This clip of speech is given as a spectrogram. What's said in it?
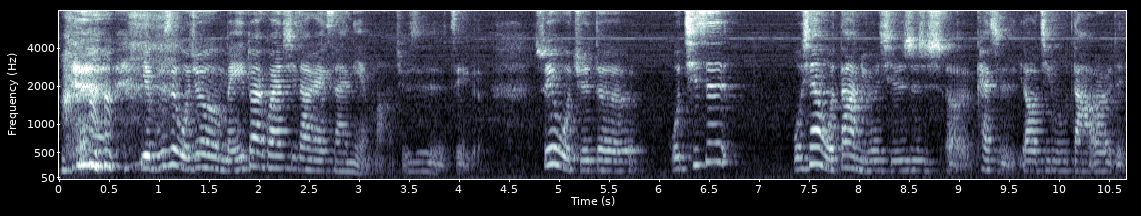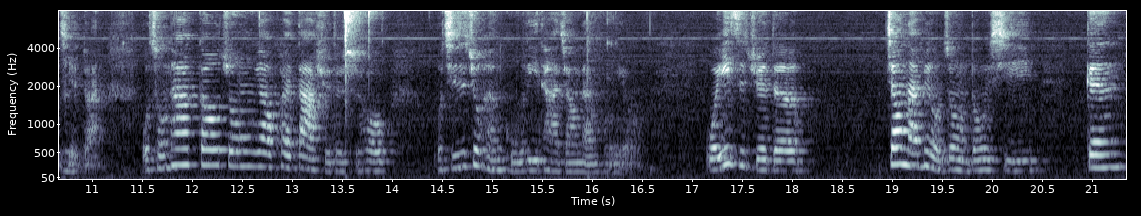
也不是，我就每一段关系大概三年嘛，就是这个。所以我觉得，我其实，我现在我大女儿其实是呃开始要进入大二的阶段。我从她高中要快大学的时候，我其实就很鼓励她交男朋友。我一直觉得，交男朋友这种东西，跟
